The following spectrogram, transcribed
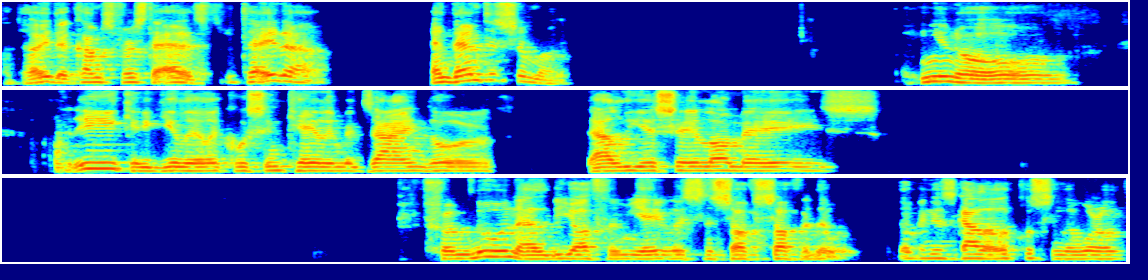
but Hoida comes first to Eretz through Teda, and then to Shemai. You know, From noon, I'll be off from Yevis and Sof Sof, the Dobin is Galil in the world.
